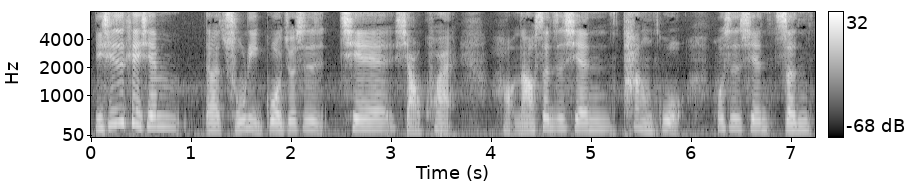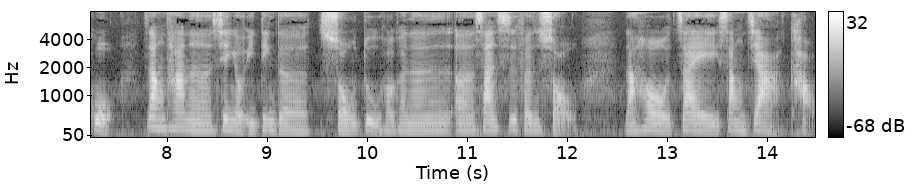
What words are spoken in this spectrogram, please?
你其实可以先呃处理过，就是切小块，好，然后甚至先烫过，或是先蒸过。让它呢先有一定的熟度，可能呃三四分熟，然后再上架烤，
